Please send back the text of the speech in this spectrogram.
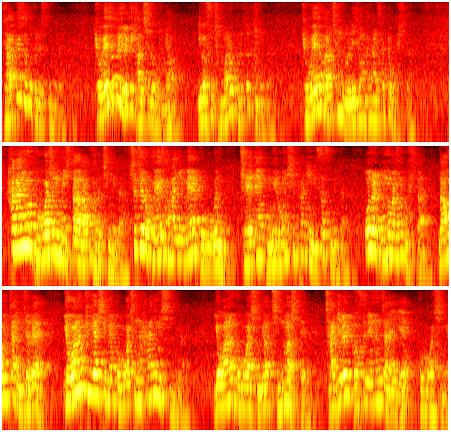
대학교에서도 그랬습니다. 교회에서도 이렇게 가르치더군요. 이것은 정말로 그렇듯합니다. 교회에서 가르치는 논리 중 하나를 살펴봅시다. 하나님은 보복하시는 분이시다라고 가르칩니다. 실제로 교회에서 하나님의 보복은 죄에 대한 공의로운 심판이 있었습니다. 오늘 본문 말씀 봅시다. 나움 1장 2절에 여호와는 특이하시며 보복하시는 하나님이십니다. 여호와는 보복하시며 진노하시되 자기를 거스리는 자에게 보복하시며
